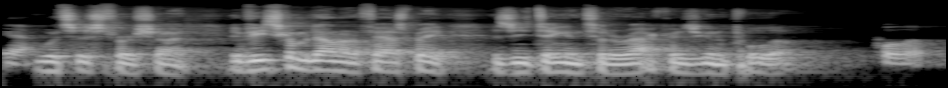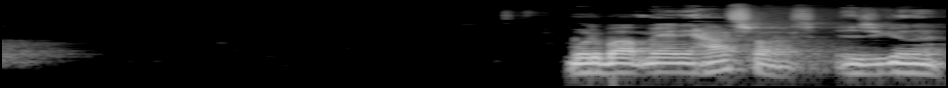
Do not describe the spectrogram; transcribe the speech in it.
Yeah. What's his first shot? If he's coming down on a fast break, is he taking to the rack or is he going to pull up? Pull up. What about Manny Hot Sauce? Is he going to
